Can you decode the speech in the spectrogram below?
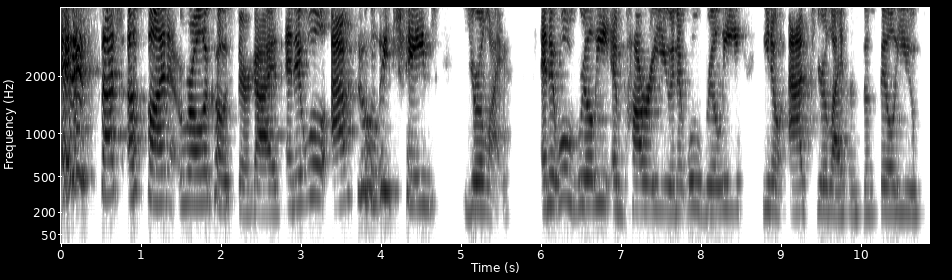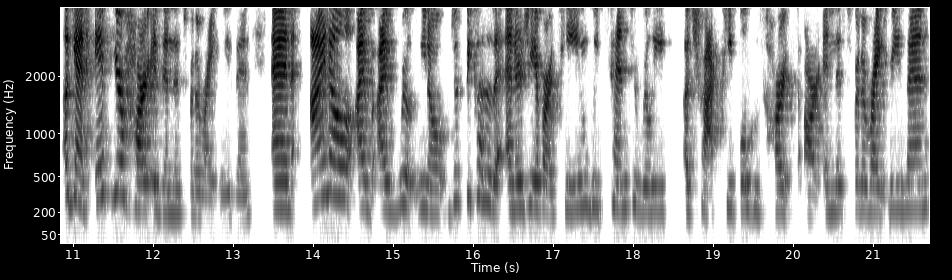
It is such a fun roller coaster guys and it will absolutely change your life. And it will really empower you and it will really you know add to your life and fulfill you. Again if your heart is in this for the right reason. And i know i've i've really you know just because of the energy of our team we tend to really attract people whose hearts are in this for the right reason.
